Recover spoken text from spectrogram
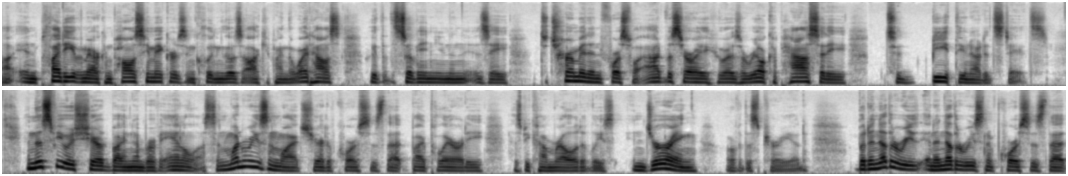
Uh, plenty of American policymakers, including those occupying the White House, believe that the Soviet Union is a determined and forceful adversary who has a real capacity to beat the United States. And this view is shared by a number of analysts. And one reason why it's shared, of course, is that bipolarity has become relatively enduring over this period. But another reason, and another reason, of course, is that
